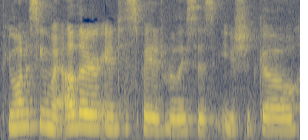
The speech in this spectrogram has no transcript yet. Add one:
if you want to see my other anticipated releases, you should go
